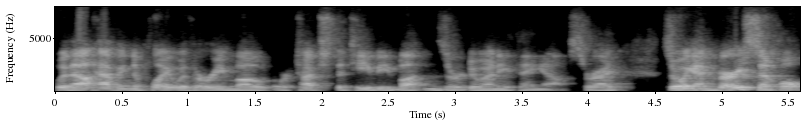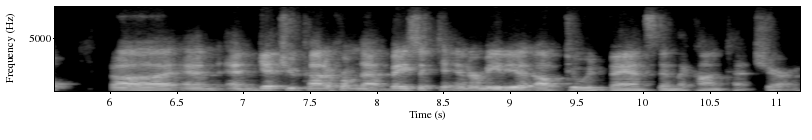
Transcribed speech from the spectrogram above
without having to play with a remote or touch the TV buttons or do anything else, right? So again, very simple uh, and, and get you kind of from that basic to intermediate up to advanced in the content sharing.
